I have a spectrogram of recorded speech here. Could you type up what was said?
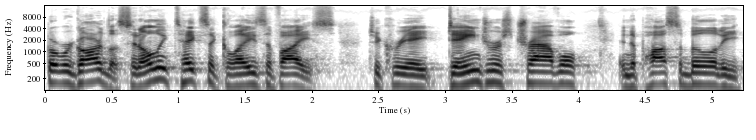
But regardless, it only takes a glaze of ice to create dangerous travel and the possibility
